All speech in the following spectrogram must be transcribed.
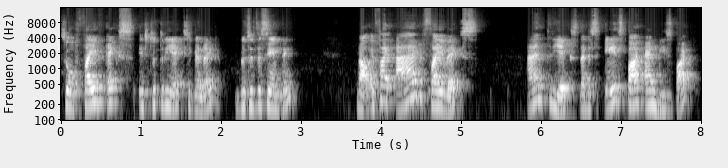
So 5x is to 3x, you can write, because is the same thing. Now, if I add 5x and 3x, that is A's part and B's part,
